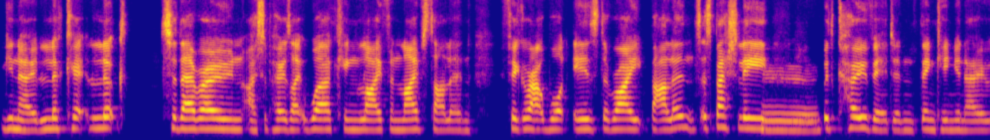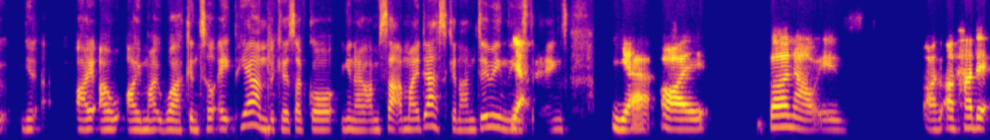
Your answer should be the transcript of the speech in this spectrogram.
you know look at look to their own i suppose like working life and lifestyle and figure out what is the right balance especially mm. with covid and thinking you know you know I, I, I might work until 8 p.m. because I've got, you know, I'm sat at my desk and I'm doing these yeah. things. Yeah, I burnout is I've, I've had it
